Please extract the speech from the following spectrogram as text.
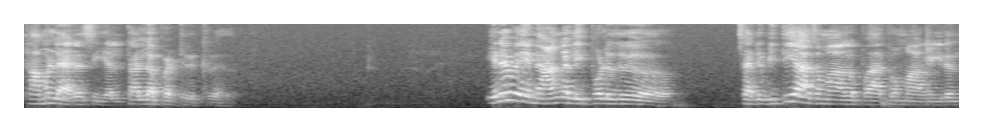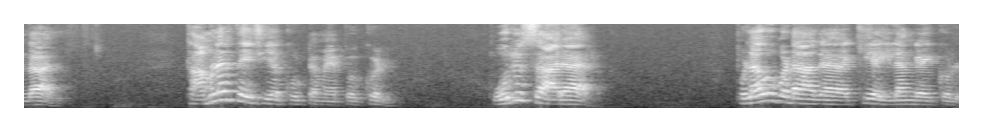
தமிழ் அரசியல் தள்ளப்பட்டிருக்கிறது. எனவே நாங்கள் இப்பொழுது சற்று வித்தியாசமாக பார்ப்போமாக இருந்தால் தமிழர் தேசிய கூட்டமைப்புக்குள் ஒரு சாரார் பிளவுபடாத ஐக்கிய இலங்கைக்குள்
